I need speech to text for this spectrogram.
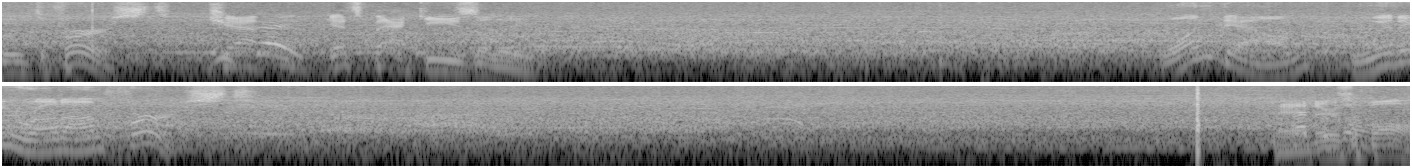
Move to first. Chapman gets back easily. One down, winning run on first. And there's a ball.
